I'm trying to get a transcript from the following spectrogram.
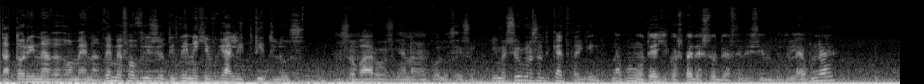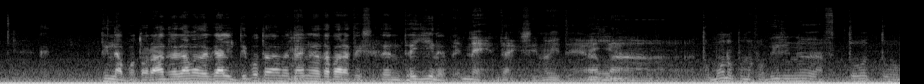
τα τωρινά δεδομένα. Δεν με φοβίζει ότι δεν έχει βγάλει τίτλους σοβαρούς για να ακολουθήσω. Είμαι σίγουρος ότι κάτι θα γίνει. Να πούμε ότι έχει 25 στούντιο αυτή τη στιγμή που δουλεύουν. Ε, Τι να πω τώρα, αν δηλαδή άμα δεν βγάλει τίποτα, μετά είναι να τα παρατήσει. Δεν, δεν γίνεται. Ναι, εντάξει, εννοείται. Δεν αλλά το μόνο που με φοβίζει είναι αυτό το.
